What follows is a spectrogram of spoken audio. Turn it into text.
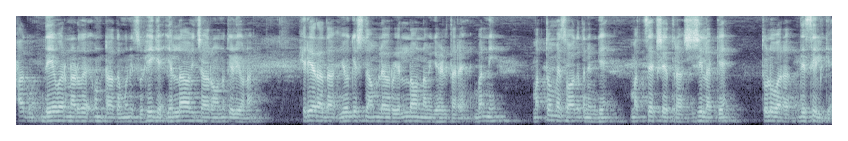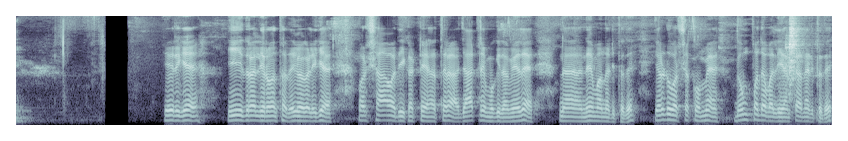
ಹಾಗೂ ದೇವರ ನಡುವೆ ಉಂಟಾದ ಮುನಿಸು ಹೀಗೆ ಎಲ್ಲ ವಿಚಾರವನ್ನು ತಿಳಿಯೋಣ. ಹಿರಿಯರಾದ ಯೋಗೇಶ್ ದಾಮ್ಲೆ ಅವರು ಎಲ್ಲವನ್ನು ನಮಗೆ ಹೇಳ್ತಾರೆ. ಬನ್ನಿ, ಮತ್ತೊಮ್ಮೆ ಸ್ವಾಗತ ನಿಮಗೆ. ಮತ್ಸ್ಯ ಕ್ಷೇತ್ರ ಶಿಶಿಲಕ್ಕೆ, ತುಳುವರ ದಿಸಿಲ್ಗೆ. ಇವರಿಗೆ ಈ ಇದರಲ್ಲಿರುವಂಥ ದೈವಗಳಿಗೆ ವರ್ಷಾವಧಿ ಕಟ್ಟೆ ಹತ್ತಿರ ಜಾತ್ರೆ ಮುಗಿದ ಮೇಲೆ ನ- ನೇಮ ನಡೀತದೆ. ಎರಡು ವರ್ಷಕ್ಕೊಮ್ಮೆ ದುಂಪದ ಬಲಿ ಅಂತ ನಡೀತದೆ.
